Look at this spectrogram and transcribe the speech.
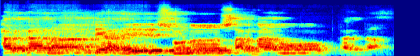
ਹਰ ਕਾ ਨਾਮ ਧਿਆਏ ਸੁਣ ਸਭਨਾ ਨੂੰ ਕਰਦਾ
